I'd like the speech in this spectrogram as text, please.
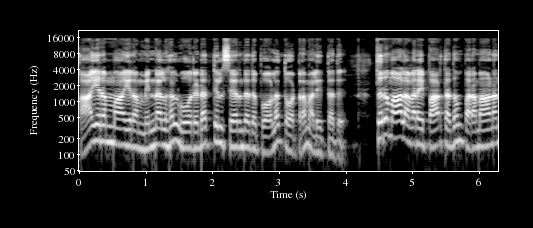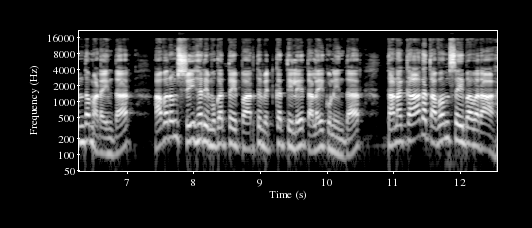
ஆயிரம் ஆயிரம் மின்னல்கள் ஓரிடத்தில் சேர்ந்தது போல தோற்றம் அளித்தது. திருமால் அவரை பார்த்ததும் பரமானந்தம் அடைந்தார். அவரும் ஸ்ரீஹரி முகத்தை பார்த்து வெட்கத்திலே தலை குனிந்தார். தனக்காக தவம் செய்பவராக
